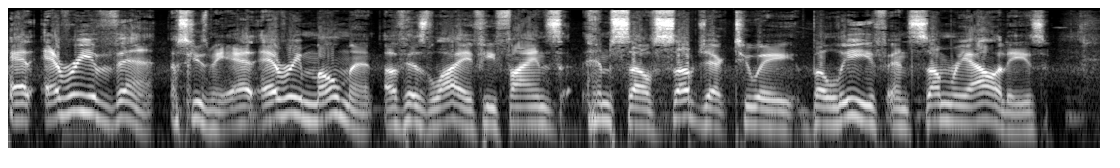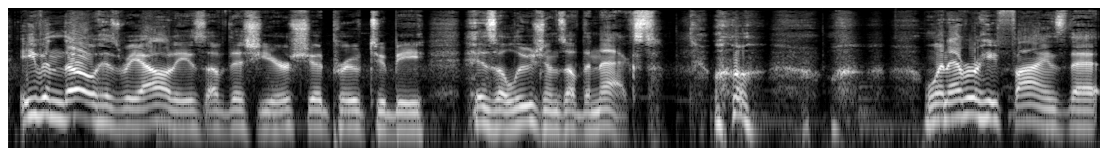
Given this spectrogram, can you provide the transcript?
At every event, excuse me, at every moment of his life, he finds himself subject to a belief in some realities, even though his realities of this year should prove to be his illusions of the next. Whenever he finds that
